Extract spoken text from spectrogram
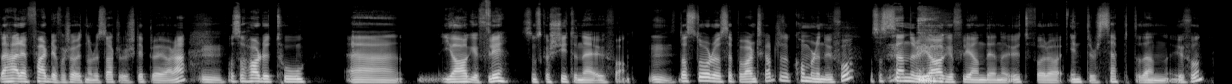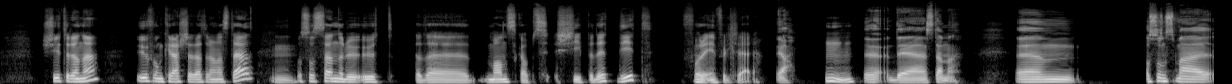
Det her er ferdig for så vidt når du starter, du slipper å gjøre det. Mm. Og så har du to eh, jagerfly som skal skyte ned ufoene. Mm. Da står du og ser på verdenskartet, så kommer det en ufo, og så sender du jagerflyene dine ut for å intercepte den ufoen. Skyter den ned, ufoen krasjer et eller annet sted, Mm. og så sender du ut det mannskapsskipet ditt dit for å infiltrere. Ja. Mm. Det, det stemmer. Um, og sånn som jeg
